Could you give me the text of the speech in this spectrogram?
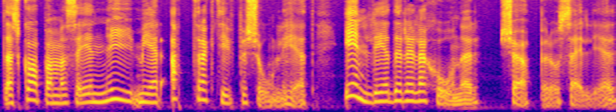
Där skapar man sig en ny, mer attraktiv personlighet, inleder relationer, köper och säljer.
